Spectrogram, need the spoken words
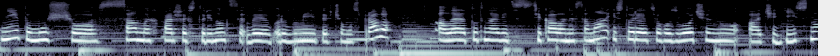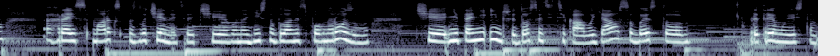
ні, тому що з самих перших сторінок це ви розумієте, в чому справа. Але тут навіть цікава не сама історія цього злочину, а чи дійсно Грейс Маркс злочинниця, чи вона дійсно була не сповна розуму, чи ні те, ні інше. Досить цікаво. Я особисто притримуюсь там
